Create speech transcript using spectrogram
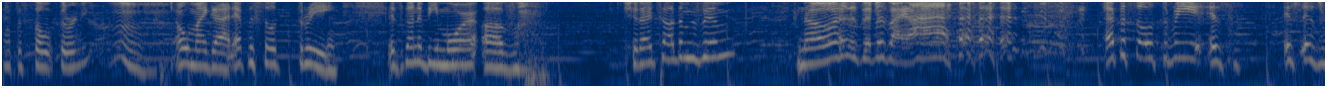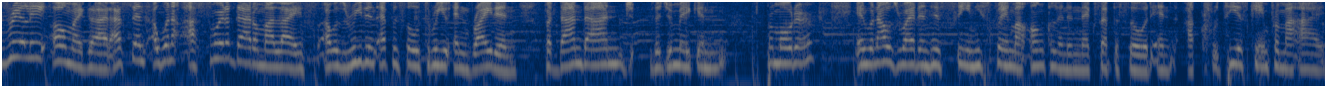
episode three? Mm. Oh my God, episode three is going to be more of. Should I tell them Zim? No, Zim is like ah. episode three is is is really oh my God. I sent when I, I swear to God on my life, I was reading episode three and writing for Dan Dan, J- the Jamaican promoter. And when I was writing his scene, he's playing my uncle in the next episode, and a, tears came from my eye.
